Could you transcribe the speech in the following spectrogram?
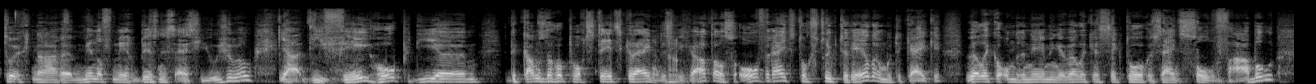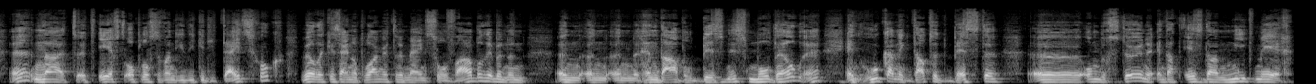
terug naar uh, min of meer business as usual. Ja, die V-hoop, die, uh, de kans daarop wordt steeds kleiner. Dus je gaat als overheid toch structureler moeten kijken welke ondernemingen, welke sectoren zijn solvabel hè, na het, het eerst oplossen van die liquiditeitsschok. Welke zijn op lange termijn solvabel, hebben een, een, een, een rendabel businessmodel. Hè, en hoe kan ik dat het beste uh, ondersteunen? En dat is dan niet meer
